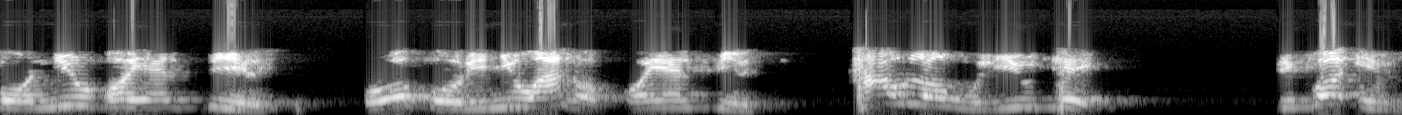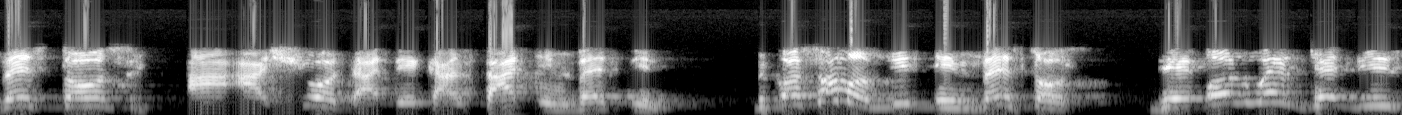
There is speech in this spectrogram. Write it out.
for new oil fields or for renewal of oil fields, how long will you take before investors are assured that they can start investing? Because some of these investors, they always get these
